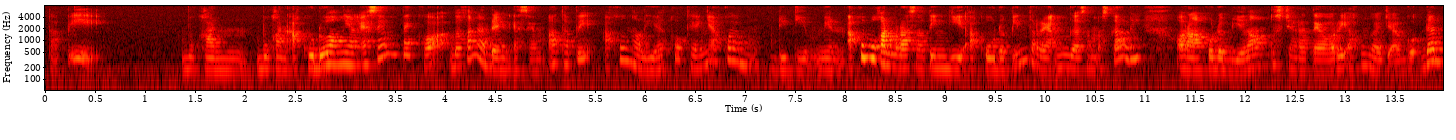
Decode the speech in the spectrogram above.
tapi bukan bukan aku doang yang SMP kok. Bahkan ada yang SMA tapi aku ngeliat kok kayaknya aku yang didiemin. Aku bukan merasa tinggi aku udah pinter ya. Enggak sama sekali. Orang aku udah bilang aku secara teori aku nggak jago. Dan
